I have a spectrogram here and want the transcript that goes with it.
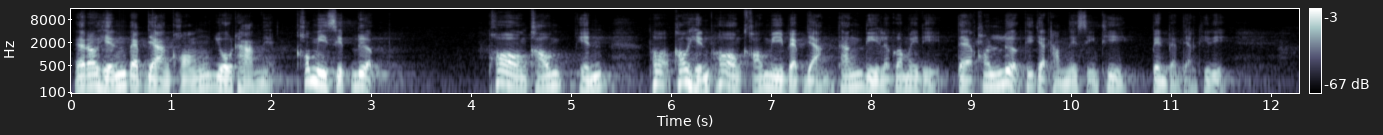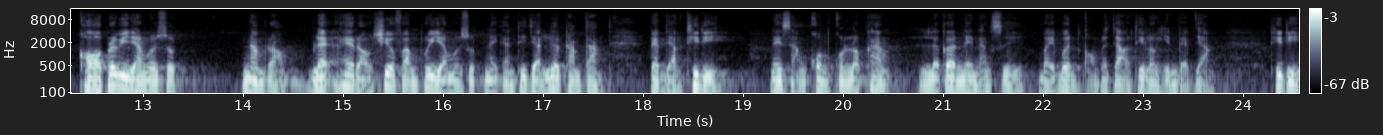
แต่เราเห็นแบบอย่างของโยธามเนี่ย เขามีสิทธิ์เลือก พ่อของเขาเห็นพ่อเขาเห็นพ่อของเขามีแบบอย่างทั้งดีแล้วก็ไม่ดี แต่เขาเลือกที่จะทำในสิ่งที่เป็นแบบอย่างที่ดี ขอพระวิญญาณบริสุทธิ์นำเราและให้เราเชื่อฟังพระวิญญาณบริสุทธิ์ในการที่จะเลือกทำตามแบบอย่างที่ดี ในสังคมคนรอบข้าง แล้วก็ในหนังสือไบเบิลของพระเจ้าที่เราเห็นแบบอย่างที่ดี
